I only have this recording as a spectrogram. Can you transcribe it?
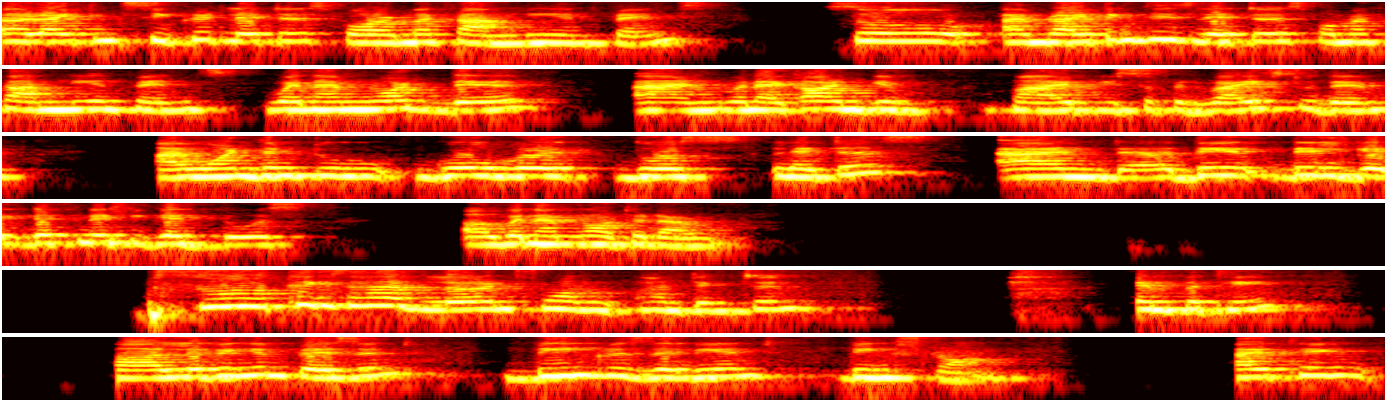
uh, writing secret letters for my family and friends. So I'm writing these letters for my family and friends when I'm not there and when I can't give my piece of advice to them. I want them to go over those letters and uh, they, they'll get definitely get those uh, when I'm not around. So things I have learned from Huntington, empathy, uh, living in present, being resilient, being strong. I think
